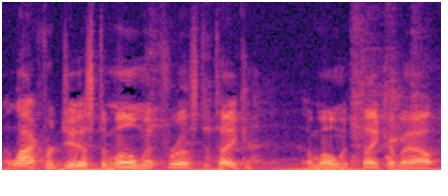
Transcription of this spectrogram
I'd like for just a moment for us to take a moment, think about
